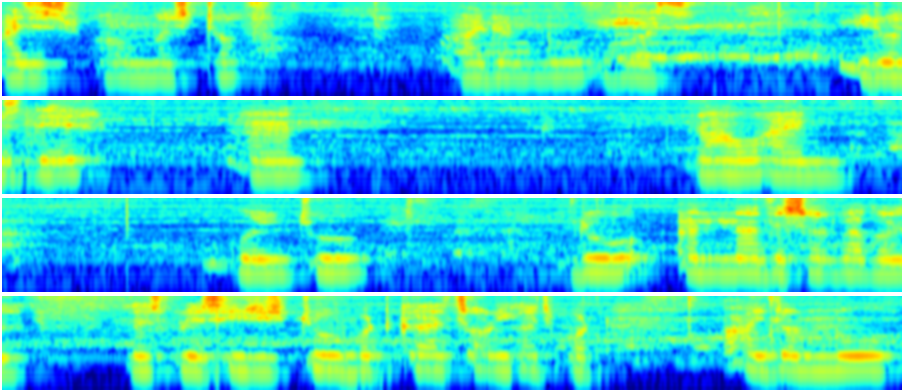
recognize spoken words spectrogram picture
I just found my stuff. I don't know it was it was there and now I'm going to do another survival let's play series 2 but guys sorry guys but I don't know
